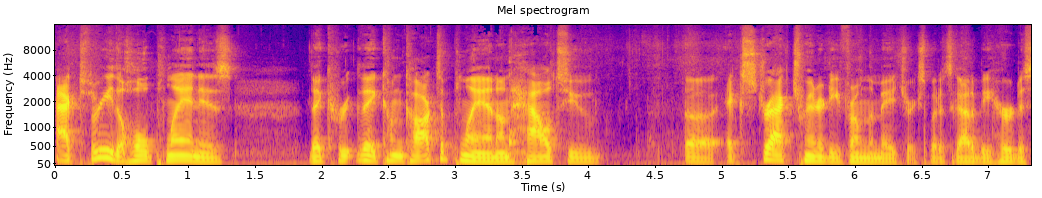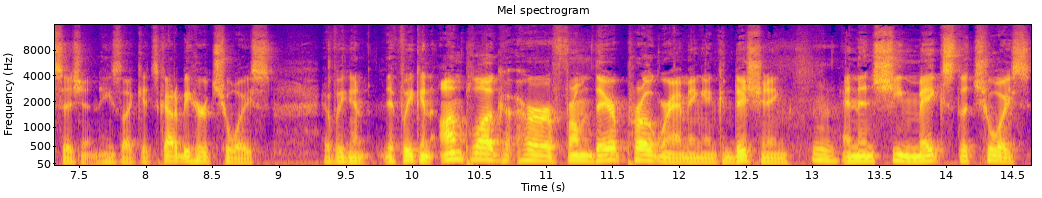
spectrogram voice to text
Act Three, the whole plan is they cre- they concoct a plan on how to uh, extract Trinity from the Matrix, but it's got to be her decision. He's like, it's got to be her choice. If we can, if we can unplug her from their programming and conditioning, and then she makes the choice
